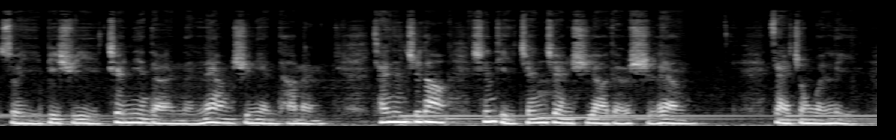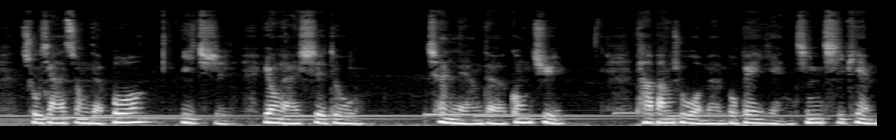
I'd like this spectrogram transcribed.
所以必须以正念的能量训练他们，才能知道身体真正需要的食量。在中文里，出家中的钵意指用来适度称量的工具，它帮助我们不被眼睛欺骗。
